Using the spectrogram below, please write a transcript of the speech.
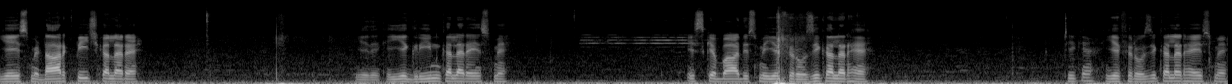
ये इसमें डार्क पीच कलर है। ये देखिए, ये ग्रीन कलर है इसमें। इसके बाद इसमें ये फ़िरोज़ी कलर है। ठीक है? ये फ़िरोज़ी कलर है इसमें।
